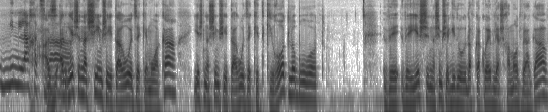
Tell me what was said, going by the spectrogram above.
מין לחץ אז ב... אני- יש נשים שיתארו את זה כמועקה, יש נשים שיתארו את זה כדקירות לא ברורות, ו- ויש נשים שיגידו דווקא כואב לי השכמות והגב,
